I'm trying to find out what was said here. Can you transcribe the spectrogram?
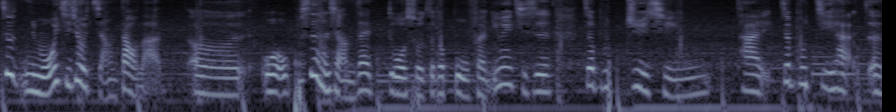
就你某一集就讲到了，呃，我我不是很想再多说这个部分，因为其实这部剧情它这部剧它呃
